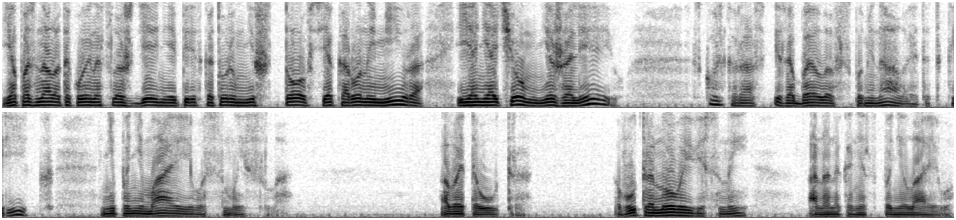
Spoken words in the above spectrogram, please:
«Я познала такое наслаждение, перед которым ничто, все короны мира, и я ни о чем не жалею». Сколько раз Изабелла вспоминала этот крик, не понимая его смысла. А в это утро, в утро новой весны, она, наконец, поняла его,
